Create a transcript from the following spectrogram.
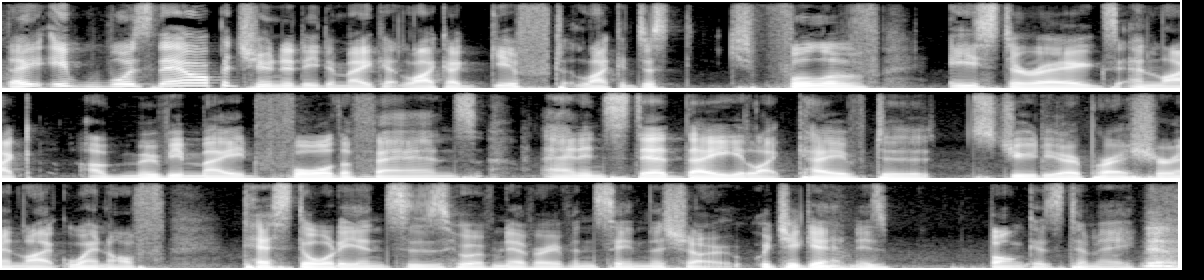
They it was their opportunity to make it like a gift, like just full of Easter eggs and like a movie made for the fans. And instead, they like caved to studio pressure and like went off test audiences who have never even seen the show, which again is bonkers to me. Yeah.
